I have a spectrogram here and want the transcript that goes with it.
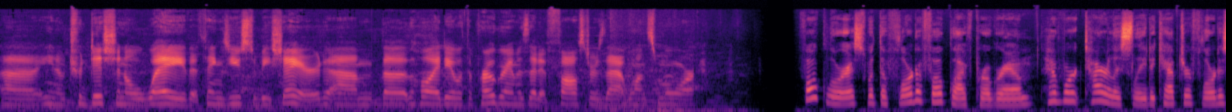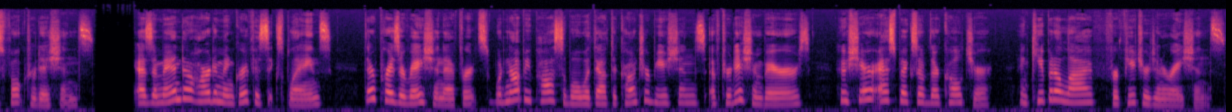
you know, traditional way that things used to be shared. Um, the, the whole idea with the program is that it fosters that once more. Folklorists with the Florida Folklife program have worked tirelessly to capture Florida's folk traditions. As Amanda Hardiman Griffiths explains, their preservation efforts would not be possible without the contributions of tradition bearers who share aspects of their culture and keep it alive for future generations.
